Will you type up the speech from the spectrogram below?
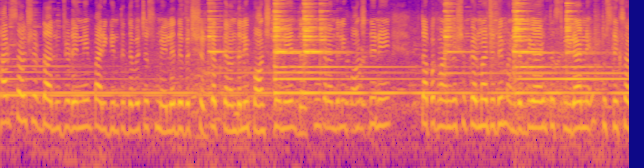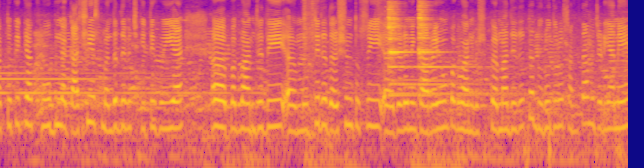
ਹਰ ਸਾਲ ਸ਼ਰਧਾਲੂ ਜਿਹੜੇ ਨੇ ਭਾਰੀ ਗਿਣਤੀ ਦੇ ਵਿੱਚ ਇਸ ਮੇਲੇ ਦੇ ਵਿੱਚ ਸ਼ਿਰਕਤ ਕਰਨ ਦੇ ਲਈ ਪਹੁੰਚਦੇ ਨੇ ਦਰਸ਼ਨ ਕਰਨ ਦੇ ਲਈ ਪਹੁੰਚਦੇ ਨੇ। ਤਾਂ ਭਗਵਾਨ ਵਿਸ਼ਵਕਰਮਾ ਜੀ ਦੇ ਮੰਦਿਰ ਦੀਆਂ ਇਹ ਤਸਵੀਰਾਂ ਨੇ ਤੁਸੀਂ ਦੇਖ ਸਕਦੇ ਹੋ ਕਿ ਕਿਆ ਖੂਬ ਨਕਾਸ਼ੀ ਇਸ ਮੰਦਿਰ ਦੇ ਵਿੱਚ ਕੀਤੀ ਹੋਈ ਹੈ। ਅ, ਭਗਵਾਨ ਜੀ ਦੀ ਅ, ਮੂਰਤੀ ਦੇ ਦਰਸ਼ਨ ਤੁਸੀਂ ਅ, ਜਿਹੜੇ ਨੇ ਕਰ ਰਹੇ ਹੋ ਭਗਵਾਨ ਵਿਸ਼ਵਕਰਮਾ ਜੀ ਦੇ ਤਾਂ ਦੂਰੋਂ ਦੂਰੋਂ ਸੰਗਤਾਂ ਵੀ ਜਿਹੜੀਆਂ ਨੇ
